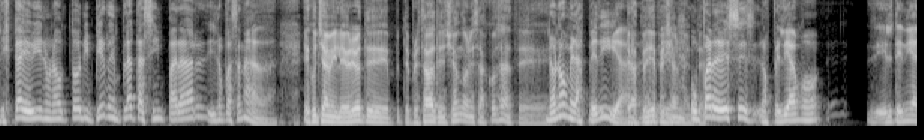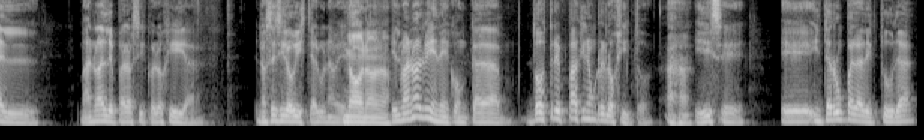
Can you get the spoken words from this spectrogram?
les cae bien un autor y pierden plata sin parar y no pasa nada. Escuchame, ¿y Lebrero te, te prestaba atención con esas cosas? Te- No, no, me las pedía. Te las pedía especialmente. Un par de veces nos peleamos. Él tenía el manual de parapsicología. No sé si lo viste alguna vez. No, no, no. El manual viene con cada dos, tres páginas un relojito. Ajá. Y dice, eh, interrumpa la lectura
